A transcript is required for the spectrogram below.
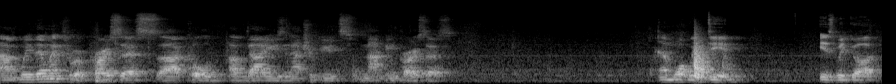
Um, we then went through a process uh, called a values and attributes mapping process. And what we did is we got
